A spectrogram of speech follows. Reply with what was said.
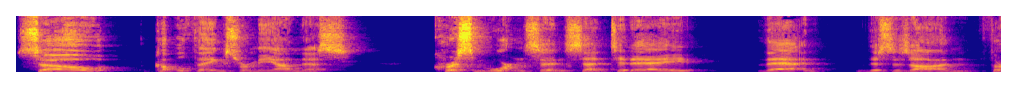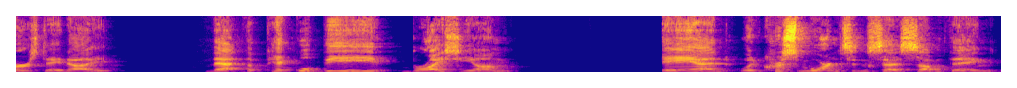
So, a couple things for me on this. Chris Mortensen said today that this is on Thursday night that the pick will be Bryce Young. And when Chris Mortensen says something,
